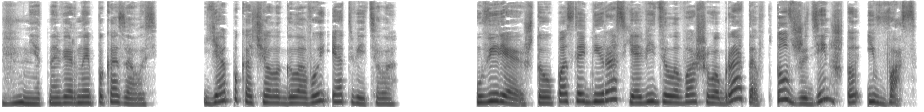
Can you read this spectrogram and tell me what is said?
Нет, наверное, показалось. Я покачала головой и ответила. «Уверяю, что последний раз я видела вашего брата в тот же день, что и вас,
